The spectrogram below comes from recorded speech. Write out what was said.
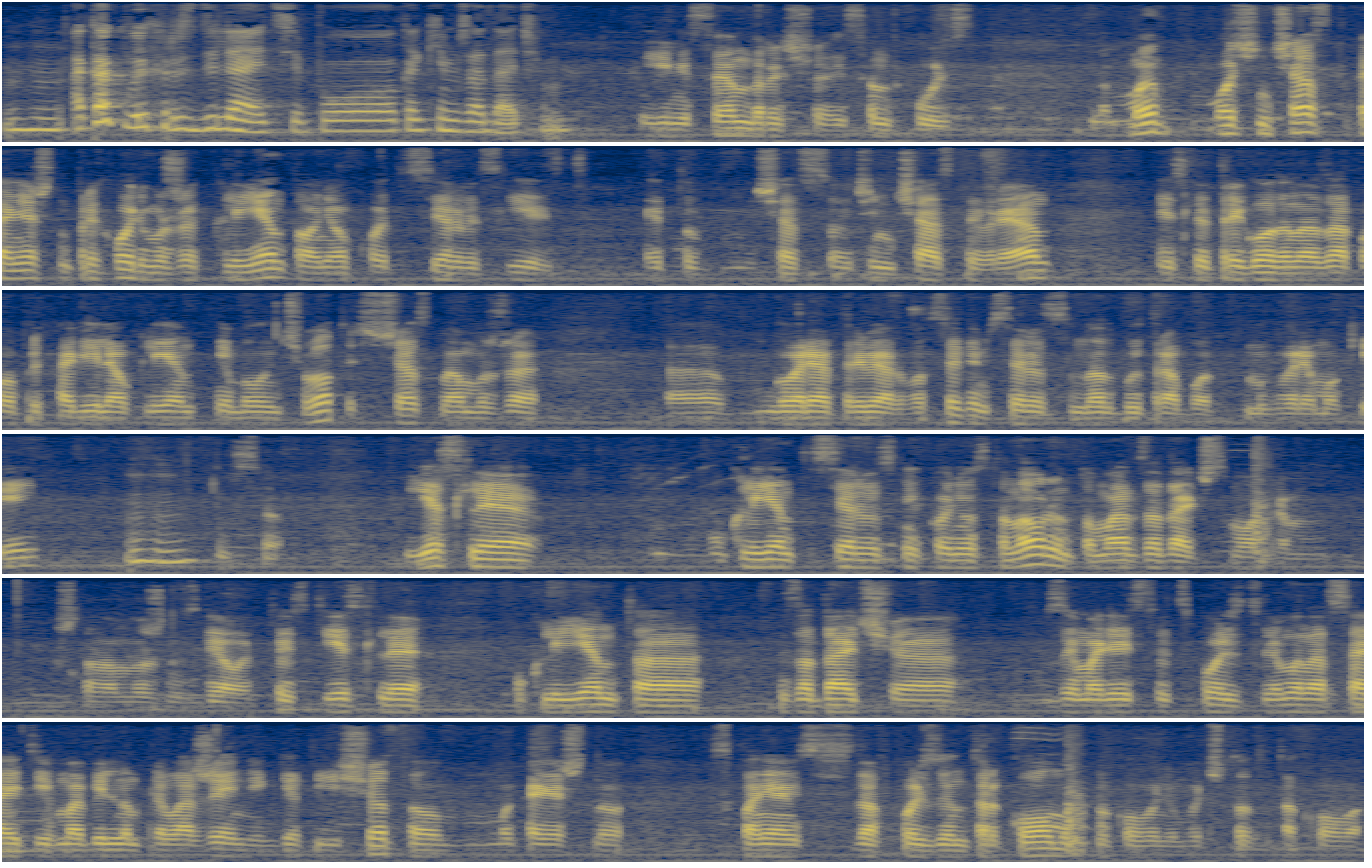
Угу. А как вы их разделяете? По каким задачам? Unisender еще и SendPulse. Мы очень часто, конечно, приходим уже к клиенту, у него какой-то сервис есть. Это сейчас очень частый вариант. Если три года назад мы приходили, а у клиента не было ничего, то сейчас нам уже э, говорят, ребят, вот с этим сервисом надо будет работать. Мы говорим, окей, угу. и все. Если у клиента сервис никакой не установлен, то мы от задач смотрим, что нам нужно сделать. То есть если у клиента задача взаимодействовать с пользователем и на сайте, и в мобильном приложении, где-то еще, то мы, конечно, склоняемся сюда в пользу интеркома какого-нибудь, что-то такого.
